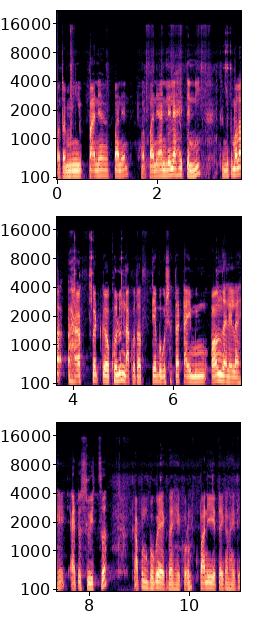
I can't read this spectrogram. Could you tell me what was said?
आता मी पाण्या पाण्या पाणी आणलेले आहेत त्यांनी. तर मी तुम्हाला कट खोलून दाखवतात. ते बघू शकता टायमिंग ऑन झालेलं आहे ॲटो स्विचचं तर आपण बघूया एकदा हे करून पाणी येतं आहे का नाही ते.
